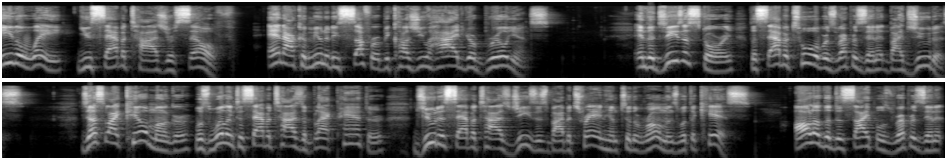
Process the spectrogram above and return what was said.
Either way, you sabotage yourself. And our communities suffer because you hide your brilliance. In the Jesus story, the saboteur was represented by Judas. Just like Killmonger was willing to sabotage the Black Panther, Judas sabotaged Jesus by betraying him to the Romans with a kiss. All of the disciples represented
